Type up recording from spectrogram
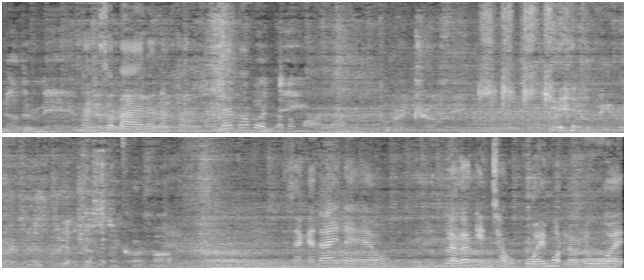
another man นางสบายแล้วนะคะนางได้ผ้าห่มแล้วก็หมอนแล้ว for a trophy. Just like our father. ดิฉันก็ได้แล้ว แล้วก็กินเฉาก๊วยหมดแล้วด้วย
